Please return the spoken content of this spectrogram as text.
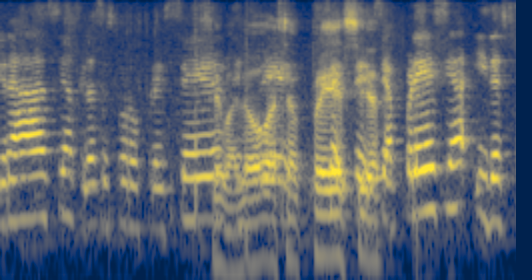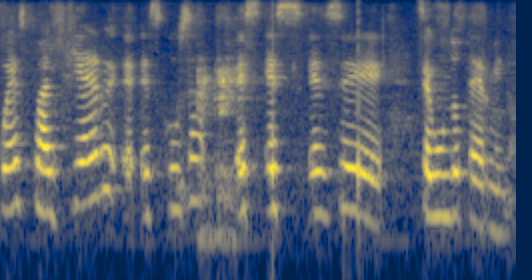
gracias, gracias por ofrecer. Se valora, este, se aprecia. Se, se, se, aprecia y después cualquier excusa es, es, es eh, segundo término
